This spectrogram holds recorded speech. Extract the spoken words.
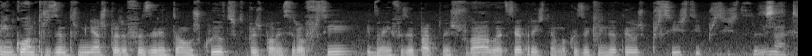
encontros entre mulheres para fazer então os quilts que depois podem ser oferecidos, podem fazer parte do enxoval, etc. Isto é uma coisa que ainda até hoje persiste e persiste. Exato.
